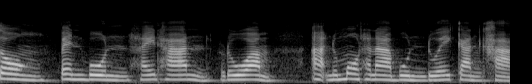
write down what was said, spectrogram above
ส่งเป็นบุญให้ท่านร่วม อนุโมทนาบุญด้วยกันค่ะ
